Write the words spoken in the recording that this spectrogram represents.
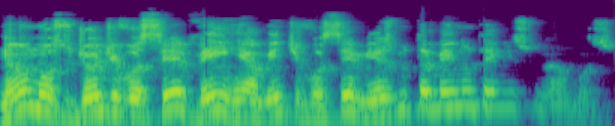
Não, moço, de onde você vem, realmente você mesmo, também não tem isso, não, moço.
